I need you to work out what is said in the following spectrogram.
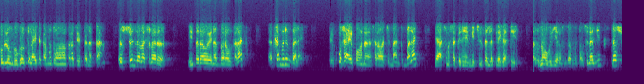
ሁሉም በጎጡ ላይ ተቀምጦ በመቅረቱ የተነሳ ነው። እሱን ለመስበር ይጥረው የነበረው ጥረት ከምንም በላይ ቁሳዊ ከሆነ ስራዎች እና እንትን በላይ ሊያስመሰግን የሚችል ትልቅ legacy ነው ብዬ ነው የምገምተው። ስለዚህ ለሱ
